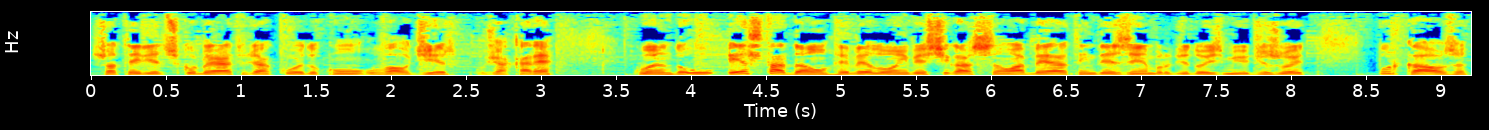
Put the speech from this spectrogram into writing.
Só teria descoberto, de acordo com o Valdir, o jacaré, quando o Estadão revelou a investigação aberta em dezembro de 2018 por causa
